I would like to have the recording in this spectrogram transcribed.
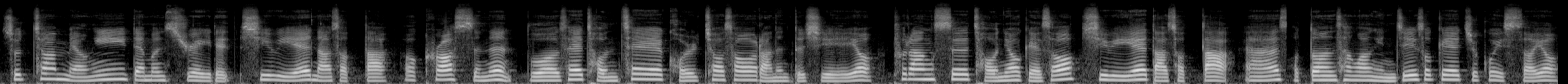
수천 명이 demonstrated 시위에 나섰다. across는 무엇의 전체에 걸쳐서라는 뜻이에요. 프랑스 전역에서 시위에 나섰다. as 어떤 상황인지 소개해주고 있어요.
